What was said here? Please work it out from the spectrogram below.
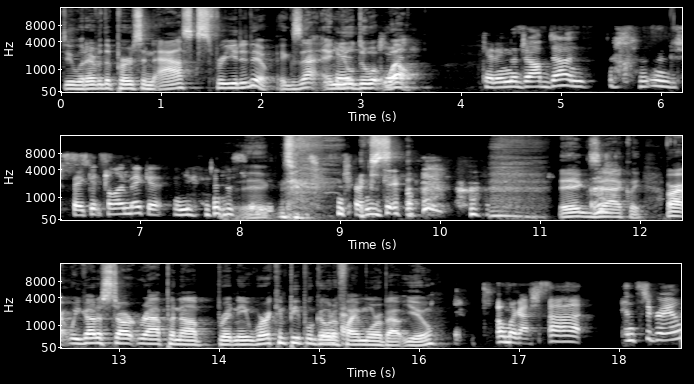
do whatever the person asks for you to do. Exact, and Get- you'll do it well. Getting the job done. Just fake it till I make it. And you just trying to do. Exactly. All right, we got to start wrapping up. Britney, where can people go to find more about you? Oh my gosh. Uh, Instagram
